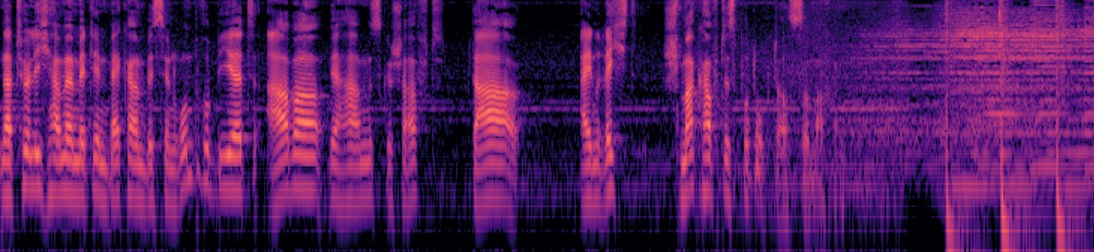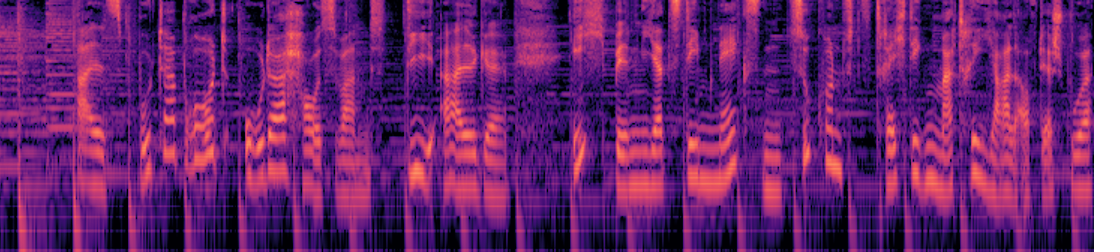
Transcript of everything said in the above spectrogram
Natürlich haben wir mit dem Bäcker ein bisschen rumprobiert, aber wir haben es geschafft, da ein recht schmackhaftes Produkt auszumachen. Als Butterbrot oder Hauswand. Die Alge. Ich bin jetzt dem nächsten zukunftsträchtigen Material auf der Spur,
